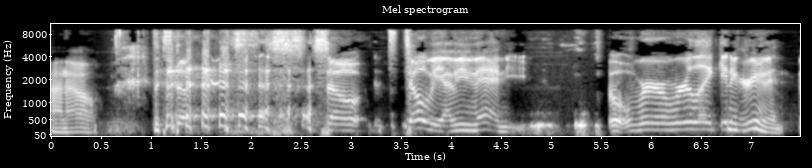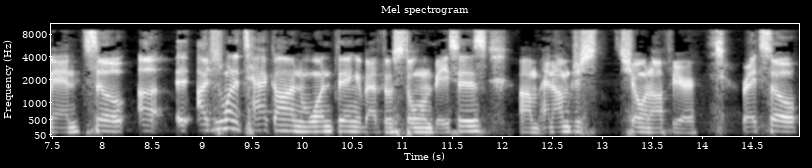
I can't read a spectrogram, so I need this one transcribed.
I know. So, so, Toby, I mean, man, we're we're like in agreement, man. So uh, I just want to tack on one thing about those stolen bases, um, and I'm just showing off here, right? So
